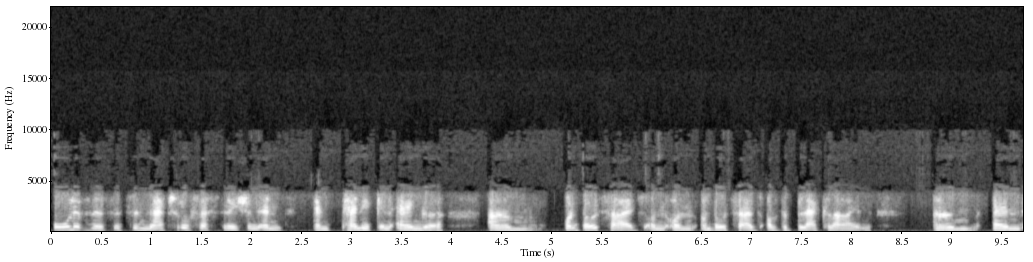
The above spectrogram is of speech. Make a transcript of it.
all of this, it's a natural frustration and, and panic and anger um, on both sides, on, on, on both sides of the black line, um, and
